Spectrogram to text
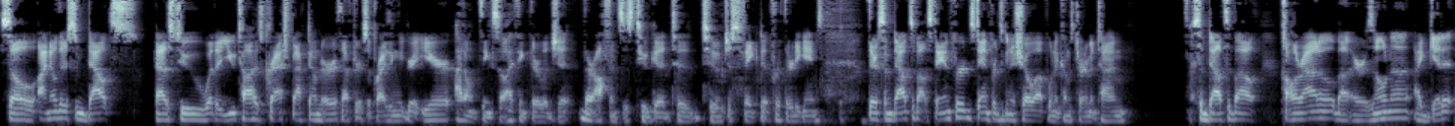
So I know there's some doubts as to whether Utah has crashed back down to earth after a surprisingly great year. I don't think so. I think they're legit. Their offense is too good to to just faked it for 30 games. There's some doubts about Stanford. Stanford's going to show up when it comes tournament time some doubts about Colorado, about Arizona. I get it.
